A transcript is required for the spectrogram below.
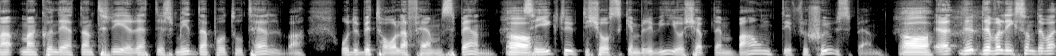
man, man kunde äta en trerättersmiddag på ett hotell va? och du betalade fem spänn. Ja. Sen gick du ut till kiosken bredvid och köpte en Bounty för sju spänn. Ja. Eh, Det, det var liksom... Det var,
